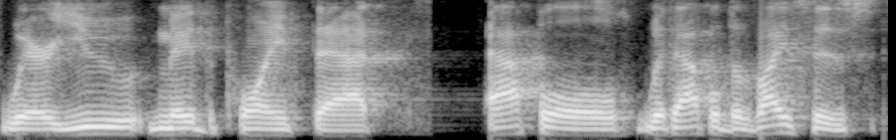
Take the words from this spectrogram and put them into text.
where you made the point that Apple, with Apple devices,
